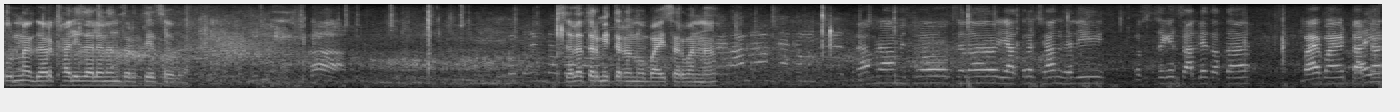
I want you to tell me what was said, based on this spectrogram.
पूर्ण घर खाली झाल्यानंतर तेच होतं. हा. चला तर मित्रांनो बाय सर्वांना. राम राम मित्र चला यात्रा छान झाली. मस्त सगळे चाललेत आता. बाय बाय टाटा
